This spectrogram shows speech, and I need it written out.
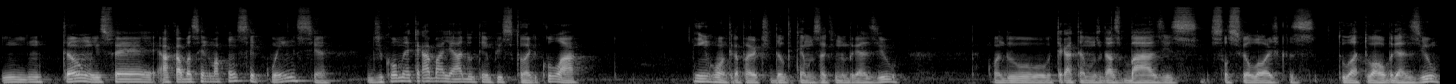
E então isso é, acaba sendo uma consequência de como é trabalhado o tempo histórico lá. Em contrapartida ao que temos aqui no Brasil, quando tratamos das bases sociológicas do atual Brasil,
